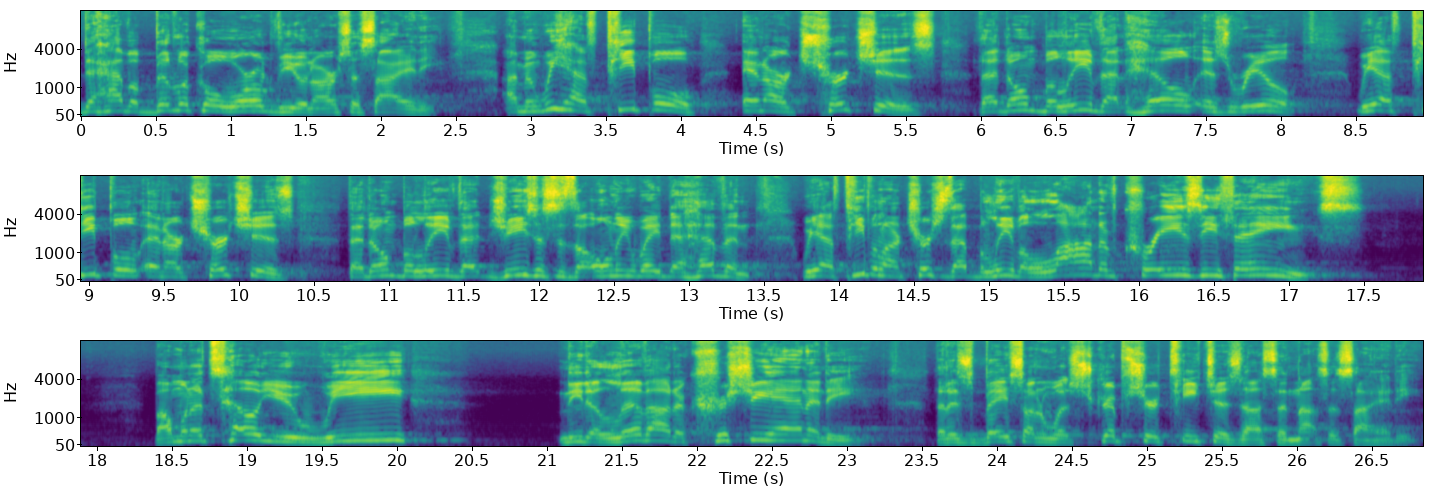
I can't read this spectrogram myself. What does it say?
to have a biblical worldview in our society. I mean, we have people in our churches that don't believe that hell is real. We have people in our churches that don't believe that Jesus is the only way to heaven. We have people in our churches that believe a lot of crazy things. But I'm going to tell you, we need to live out a Christianity that is based on what Scripture teaches us and not society,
